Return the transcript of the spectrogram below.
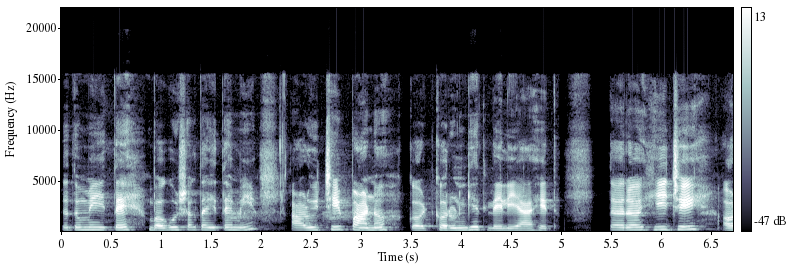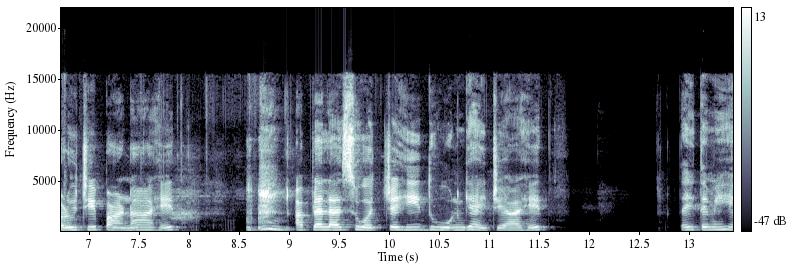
तर तुम्ही इथे बघू शकता इथे मी आळूची पानं कट करून घेतलेली आहेत. तर ही जी आळूची पानं आहेत आपल्याला स्वच्छ ही धुवून घ्यायची आहेत. तर इथे मी ही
